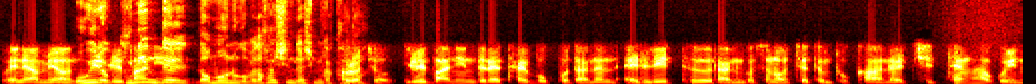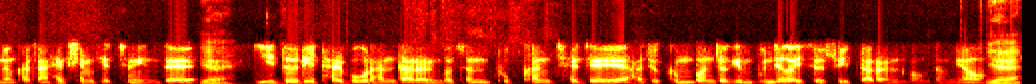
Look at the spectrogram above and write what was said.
왜냐하면 오히려 일반인- 군인들 넘어오는 것보다 훨씬 더 심각하다. 그렇죠. 일반인들의 탈북보다는 엘리트라는 것은 어쨌든 북한을 지탱하고 있는 가장 핵심 계층인데 예. 이들이 탈북을 한다라는 것은 북한 체제에 아주 근본적인 문제가 있을 수 있다라는 거거든요. 예.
